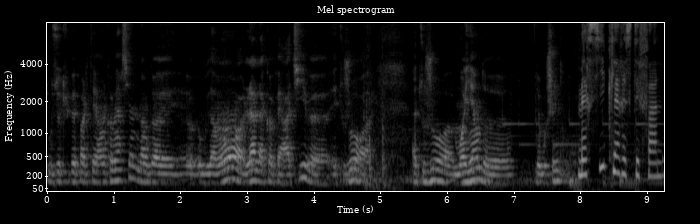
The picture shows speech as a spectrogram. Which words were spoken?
Vous occupez pas le terrain commercial. Donc au bout d'un moment, là la coopérative est toujours, a toujours moyen de, de boucher les trous. Merci Claire et Stéphane.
